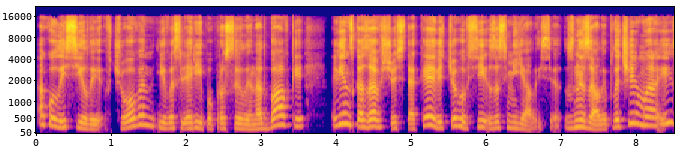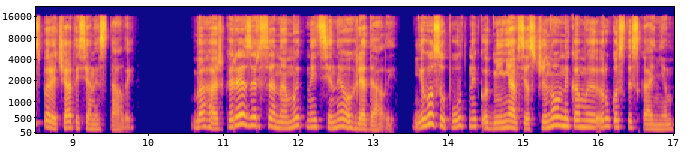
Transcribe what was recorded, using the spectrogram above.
а коли сіли в човен і веслярі попросили надбавки, він сказав щось таке, від чого всі засміялися, знизали плечима і сперечатися не стали. Багаж Керезерса на митниці не оглядали. Його супутник обмінявся з чиновниками рукостисканням,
